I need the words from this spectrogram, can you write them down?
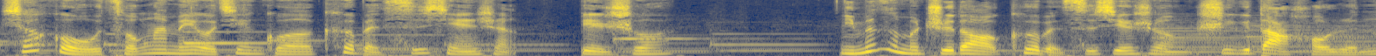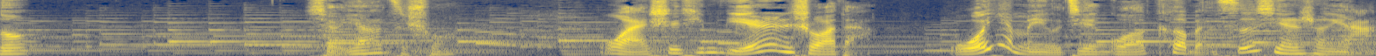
小狗从来没有见过克本斯先生，便说：“你们怎么知道克本斯先生是一个大好人呢？”小鸭子说：“我是听别人说的，我也没有见过克本斯先生呀。”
